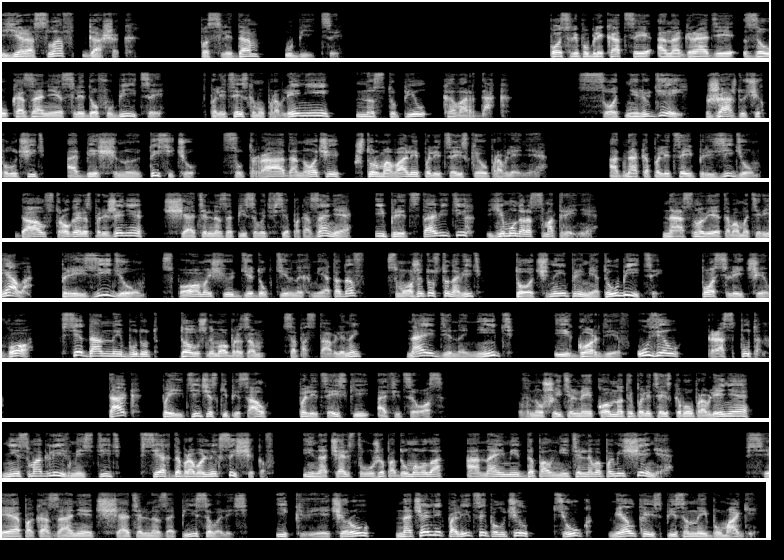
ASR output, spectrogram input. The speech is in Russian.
Ярослав Гашек. По следам убийцы. После публикации о награде за указание следов убийцы в полицейском управлении наступил кавардак. Сотни людей, жаждущих получить обещанную тысячу, с утра до ночи штурмовали полицейское управление. Однако полицей-президиум дал строгое распоряжение тщательно записывать все показания и представить их ему на рассмотрение. На основе этого материала президиум с помощью дедуктивных методов сможет установить точные приметы убийцы, после чего все данные будут должным образом сопоставлены, найдена нить и Гордиев узел распутан. Так поэтически писал полицейский официоз. Внушительные комнаты полицейского управления не смогли вместить всех добровольных сыщиков, и начальство уже подумывало о найме дополнительного помещения. Все показания тщательно записывались, и к вечеру начальник полиции получил тюк мелко исписанной бумаги.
